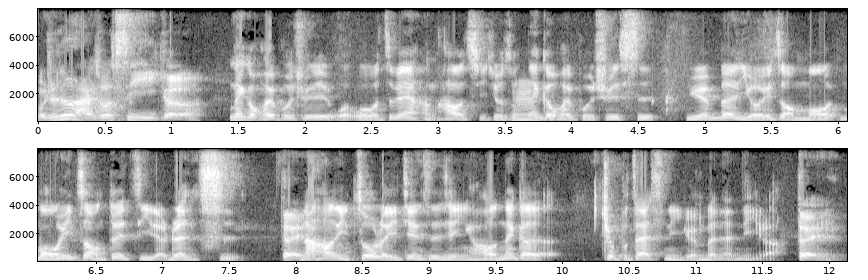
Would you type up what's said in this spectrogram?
我觉得对我来说是一个那个回不去。我我我这边很好奇，就是说那个回不去是你原本有一种某某一种对自己的认识，对，然后你做了一件事情以后，那个就不再是你原本的你了。对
